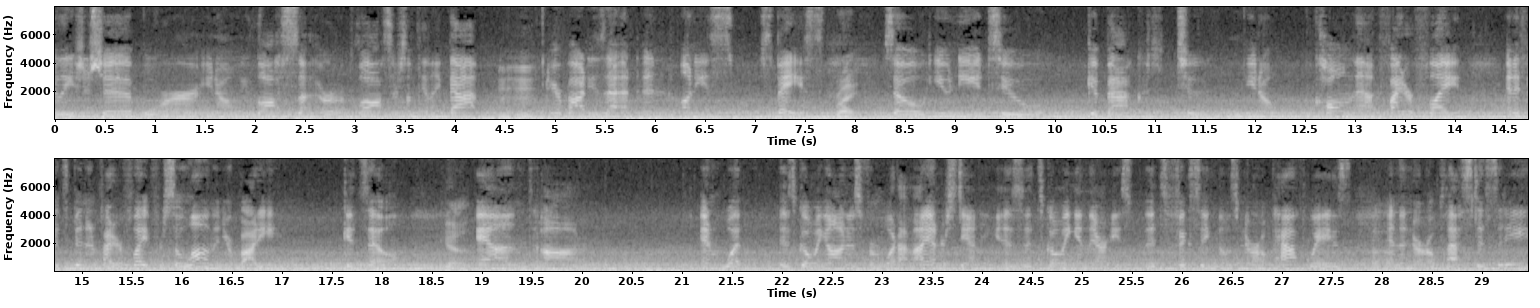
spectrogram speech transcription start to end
relationship or you know you lost or loss or something like that hmm your body's at an unease space Right. so you need to get back to, you know, calm that fight or flight. And if it's been in fight or flight for so long, then your body gets ill. Yeah. And um, and what is going on is, from what my understanding is, it's going in there and it's, it's fixing those neural pathways Uh-huh. and the neuroplasticity.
